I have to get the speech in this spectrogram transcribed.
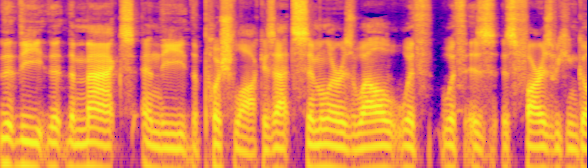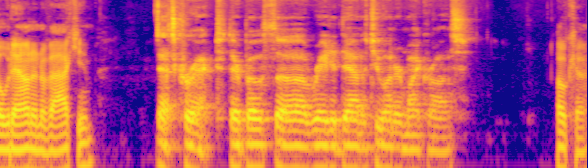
the, the the the max and the the push lock is that similar as well with with as as far as we can go down in a vacuum that's correct they're both uh, rated down to 200 microns okay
